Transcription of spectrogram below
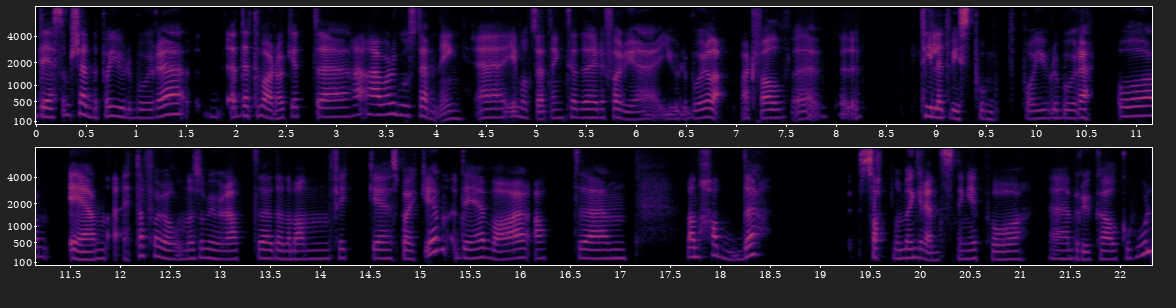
det som skjedde på julebordet Dette var nok et Her var det god stemning, i motsetning til det forrige julebordet, da. I hvert fall til et visst punkt på julebordet. Og en, et av forholdene som gjorde at eh, denne mannen fikk eh, sparken, det var at um, man hadde satt noen begrensninger på bruk av alkohol,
